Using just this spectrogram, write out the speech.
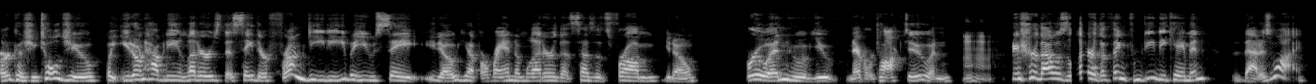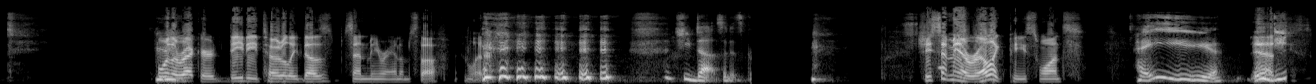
because she told you but you don't have any letters that say they're from Dee but you say you know you have a random letter that says it's from you know Bruin who you've never talked to and Mhm. pretty sure that was the letter the thing from Dee came in that is why for the record Dee Dee totally does send me random stuff and letters she does, and it's great. She sent me a relic piece once. Hey, yeah she's,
